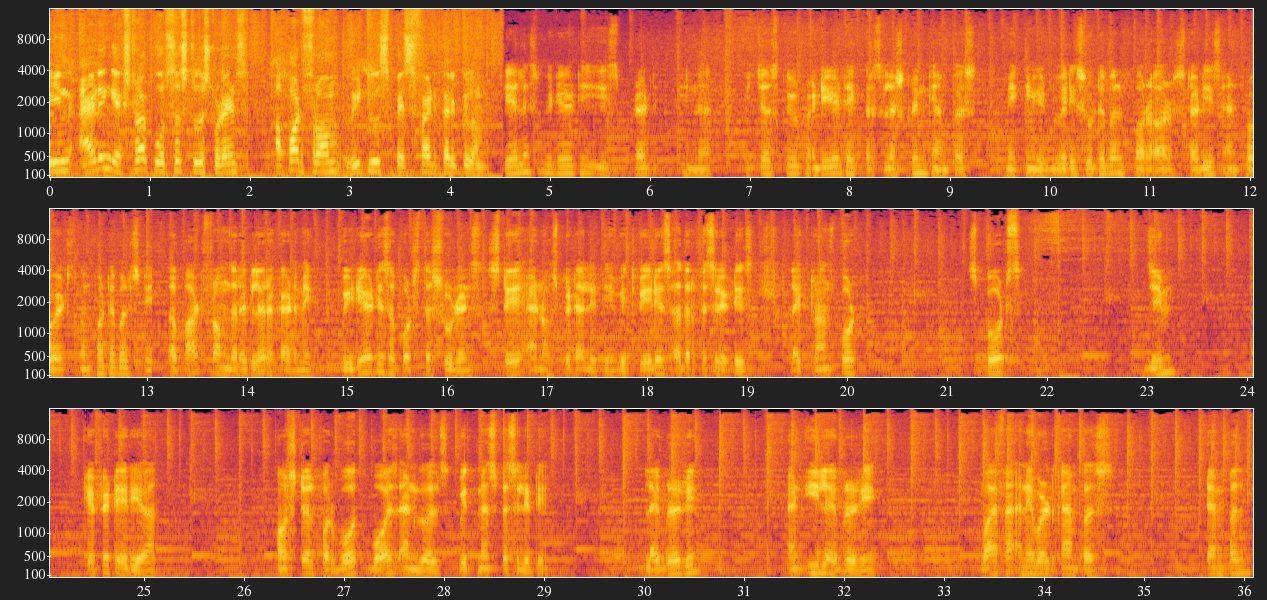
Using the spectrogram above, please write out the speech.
in adding extra courses to the students apart from VTU specified curriculum. KLS VDIT is spread in a picturesque 28 acres lush green campus, making it very suitable for our studies and provides comfortable stay. Apart from the regular academic, VDIT supports the students' stay and hospitality with various other facilities like transport, sports, gym, cafeteria, hostel for both boys and girls with mess facility, library and e-library, Wi-Fi enabled campus, temple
